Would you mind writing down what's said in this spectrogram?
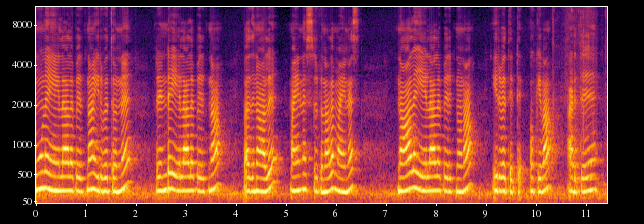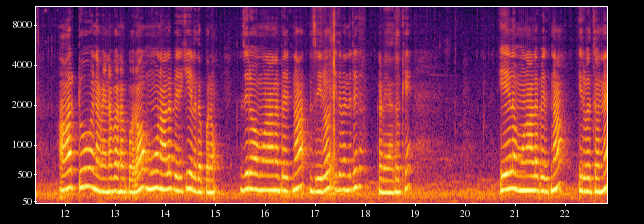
மூணு ஏழால் பெருக்குனா இருபத்தொன்று ரெண்டு ஏழால் பெருக்குனா பதினாலு மைனஸ் இருக்கனால மைனஸ் நாலு ஏழால் பெருக்கணுன்னா இருபத்தெட்டு. ஓகேவா அடுத்து ஆர் டூவை நம்ம என்ன பண்ண போகிறோம் மூணால் பெருக்கி எழுத போகிறோம் ஜீரோ மூணால் பெருக்குனா ஜீரோ இது வந்துட்டு கிடையாது ஓகே ஏழை மூணால் பெருக்குனா இருபத்தொன்று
